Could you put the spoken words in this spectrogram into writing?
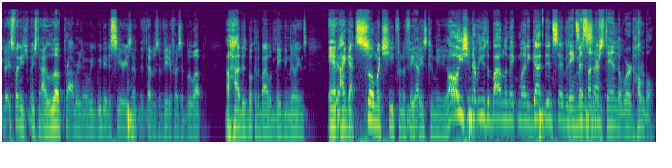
It's funny you mentioned that. I love Proverbs. We, we did a series of, that was a video for us that blew up, uh, how this book of the Bible made me millions. And I got so much heat from the faith based community. Oh, you should never use the Bible to make money. God didn't save They his son. misunderstand the word humble.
